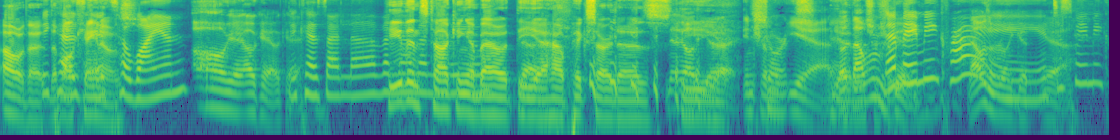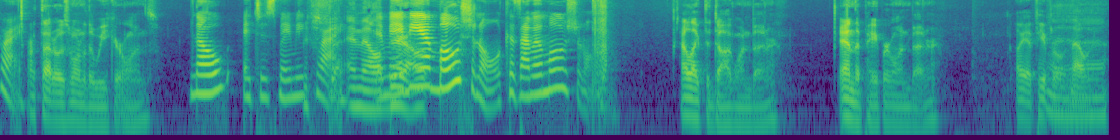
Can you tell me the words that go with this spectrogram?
oh, the the because volcanoes. it's Hawaiian. Oh yeah. Okay. Okay. Because I love. I Heathen's love, I love talking you. about the The- uh, how Pixar does the. Oh, the, uh, intro. shorts. Yeah, Yeah, that, that one That good. made me cry. That was a really good. It Yeah. just made me cry. I thought it was one of the weaker ones. No, it just made me cry. and they're all- it made me all- emotional because I'm emotional. I like the dog one better, and the paper one better. Oh yeah, paper one. That one.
